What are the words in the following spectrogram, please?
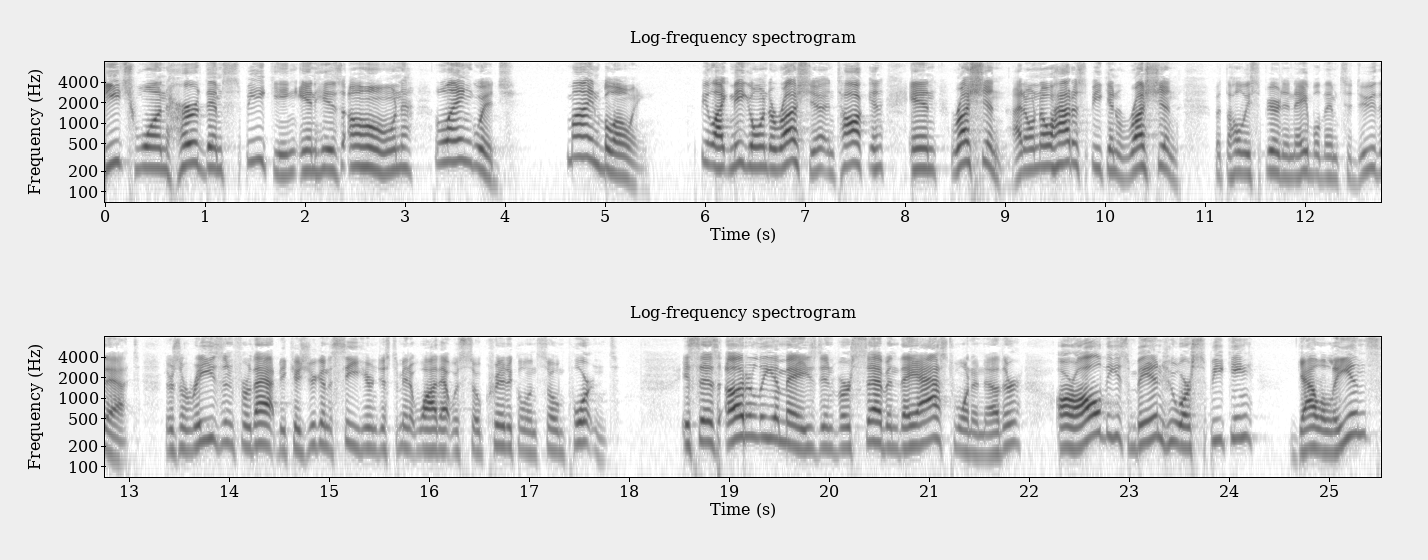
each one heard them speaking in his own language. Mind blowing. Be like me going to Russia and talking in Russian. I don't know how to speak in Russian, but the Holy Spirit enabled them to do that. There's a reason for that because you're going to see here in just a minute why that was so critical and so important. It says, utterly amazed in verse 7, they asked one another, Are all these men who are speaking Galileans?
